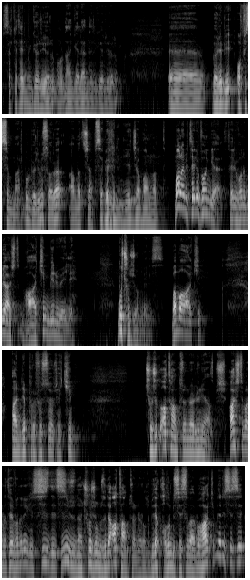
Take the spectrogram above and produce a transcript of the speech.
Sekreterimi görüyorum. Oradan gelenleri görüyorum. Ee, böyle bir ofisim var. Bu bölümü sonra anlatacağım sebebini niye cam anlattım. Bana bir telefon geldi. Telefonu bir açtım. Hakim bir veli. Bu çocuğun velisi. Baba hakim. Anne profesör, hekim. Çocuk at antrenörlüğünü yazmış. Açtı bana telefonu dedi ki siz de, sizin yüzünden çocuğumuz dedi at antrenör oldu. Bir de kalın bir sesi var. Bu hakimlerin sesi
